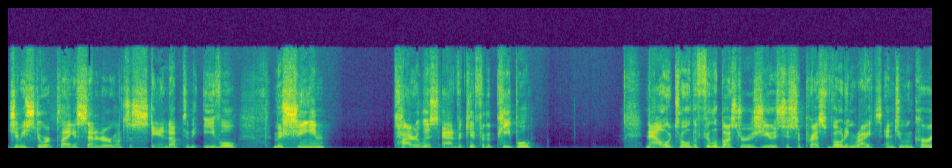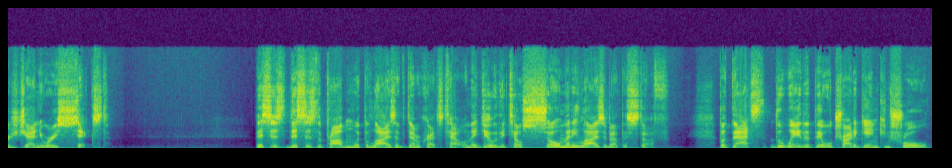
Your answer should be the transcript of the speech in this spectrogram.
Jimmy Stewart playing a senator wants to stand up to the evil machine, tireless advocate for the people. Now we're told the filibuster is used to suppress voting rights and to encourage January 6th. This is this is the problem with the lies that the Democrats tell, and they do. They tell so many lies about this stuff. But that's the way that they will try to gain control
